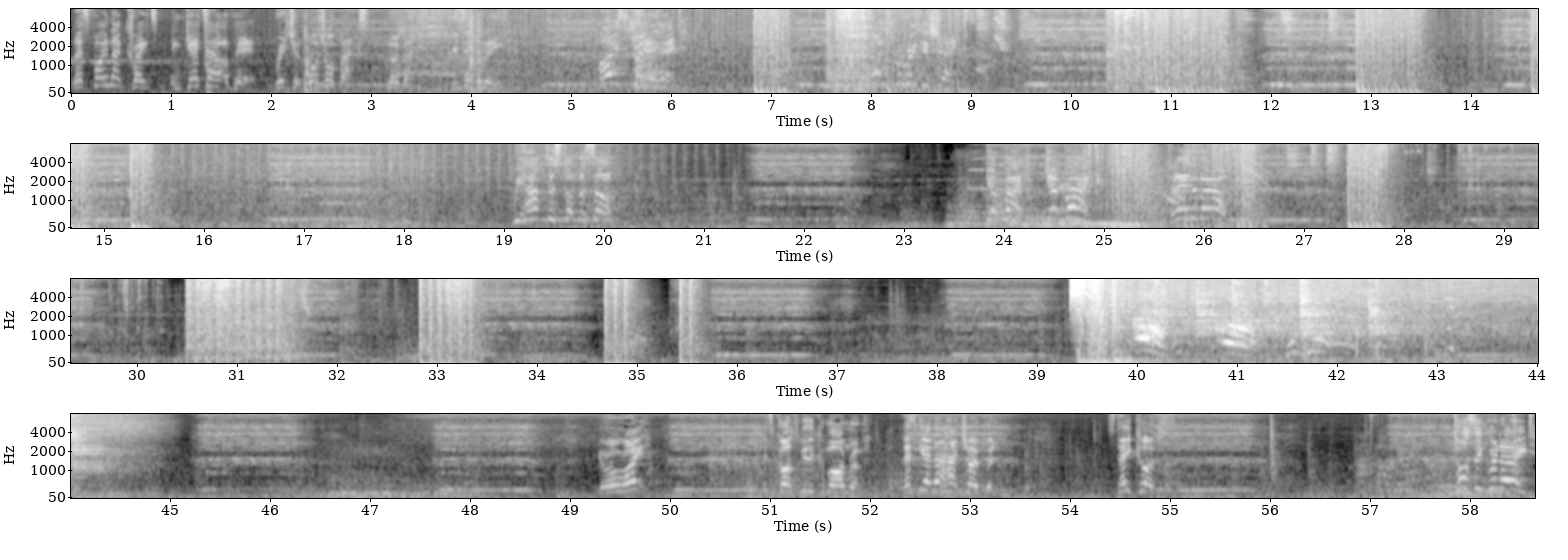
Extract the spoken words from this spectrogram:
Let's find that crate and get out of here. Richard, watch our backs. Novak, you take the lead. Eyes straight ahead. Watch for ricochets. We have to stop the sub. Get back! Clear them out! You're all right? It's got to be the command room. Let's get that hatch open. Stay close. Tossing grenade!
